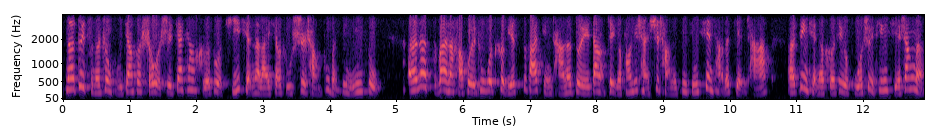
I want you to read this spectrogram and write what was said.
那对此呢，政府将和首尔市加强合作，提前的来消除市场不稳定的因素。呃，那此外呢，还会通过特别司法警察呢，对当这个房地产市场呢进行现场的检查，呃，并且呢和这个国税厅协商呢，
